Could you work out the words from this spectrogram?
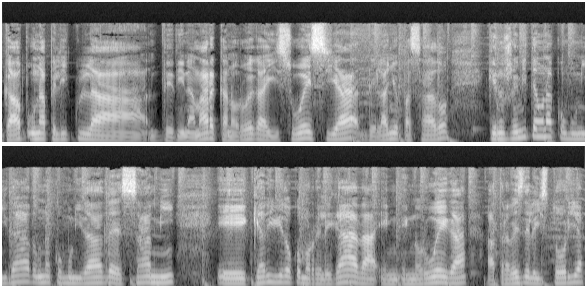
Gaup, una película de Dinamarca, Noruega y Suecia del año pasado, que nos remite a una comunidad, una comunidad de Sami eh, que ha vivido como relegada en, Noruega a través de la historia,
